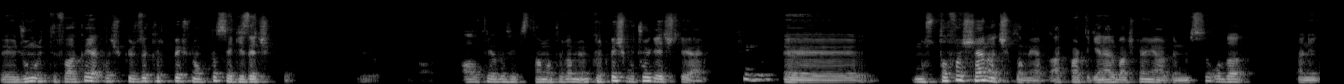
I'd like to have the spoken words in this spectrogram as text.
e, Cumhur İttifakı yaklaşık %45.8'e çıktı. 6 ya da 8 tam hatırlamıyorum. 45.5'u geçti yani. E, Mustafa Şen açıklama yaptı. AK Parti Genel Başkan Yardımcısı. O da hani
